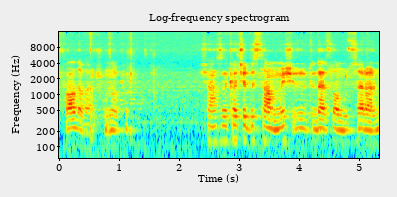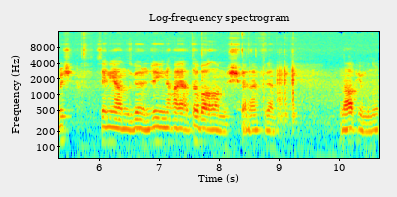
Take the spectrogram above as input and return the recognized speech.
Fal da varmış bunu okuyayım. Şansını kaçırdı sanmış, üzüntüden solmuş sararmış. Seni yalnız görünce yine hayata bağlanmış falan filan. Ne yapayım bunu?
